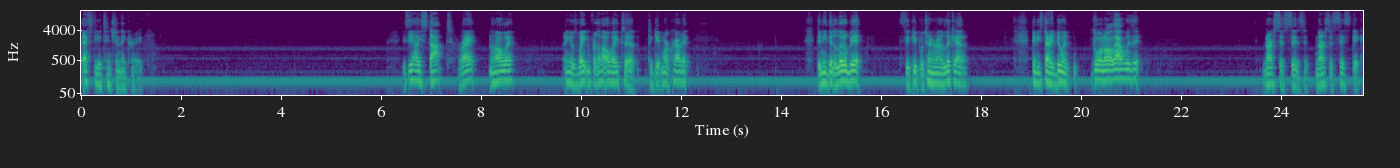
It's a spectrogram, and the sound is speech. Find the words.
That's the attention they crave. You see how he stopped, right? In the hallway? And he was waiting for the hallway to, to get more crowded. Then he did a little bit. See people turn around and look at him. Then he started doing going all out with it. Narcissistic narcissistic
